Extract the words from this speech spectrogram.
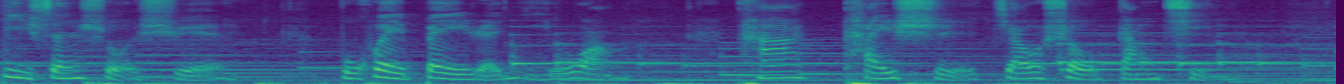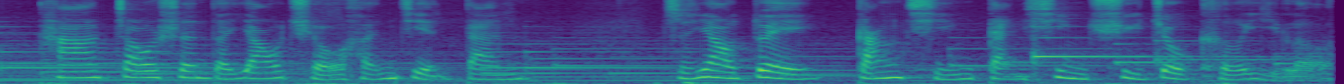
毕生所学不会被人遗忘，她开始教授钢琴。她招生的要求很简单，只要对钢琴感兴趣就可以了。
